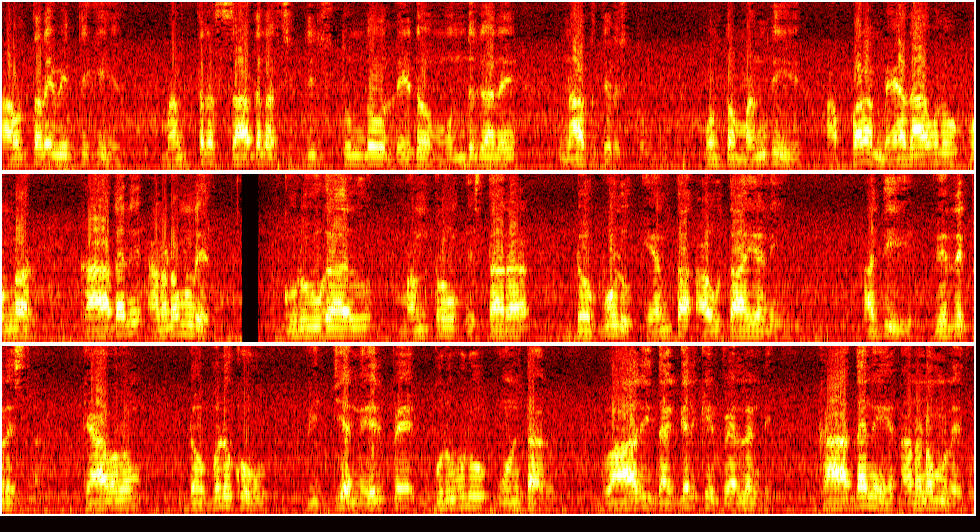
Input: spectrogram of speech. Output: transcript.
అవతలి వ్యక్తికి మంత్ర సాధన సిద్ధిస్తుందో లేదో ముందుగానే నాకు తెలుస్తుంది. కొంతమంది అప్పర మేధావులు ఉన్నారు. కాదని అనడం లేదు. గురువు గారు మంత్రం ఇస్తారా? డబ్బులు ఎంత అవుతాయని? అది వెర్రి ప్రశ్న. కేవలం డబ్బులకు విద్య నేర్పే గురువులు ఉంటారు. వారి దగ్గరికి వెళ్ళండి. కాదని అనడం లేదు.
